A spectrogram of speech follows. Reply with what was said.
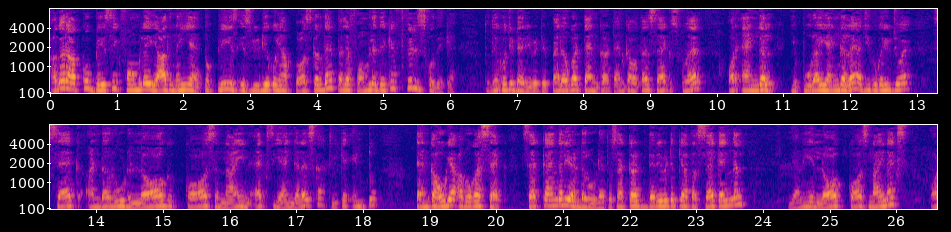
अगर आपको बेसिक फॉर्मूले याद नहीं है तो प्लीज़ इस वीडियो को यहाँ पॉज कर दें। पहले फॉर्मूले देखें, फिर इसको देखें। तो देखो जी डेरिवेटिव पहले होगा टेन का। टेन का होता है सेक स्क्वायर और एंगल ये पूरा ही एंगल है अजीबो गरीब जो है। Sec under root log cos nine x ये एंगल है इसका, ठीक है? इंटू टेन का हो गया, अब होगा सेक सेक का एंगल ये अंडर रूड है तो सेक का डेरिवेटिव क्या था? सेक एंगल यानी ये लॉग कॉस नाइन एक्स और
